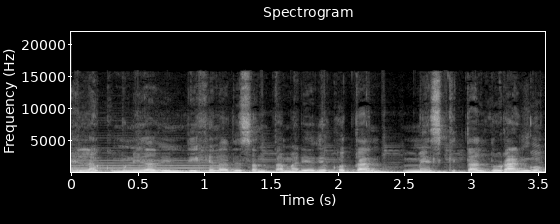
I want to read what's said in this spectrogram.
en la comunidad indígena de Santa María de Ocotán, Mezquital Durango,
